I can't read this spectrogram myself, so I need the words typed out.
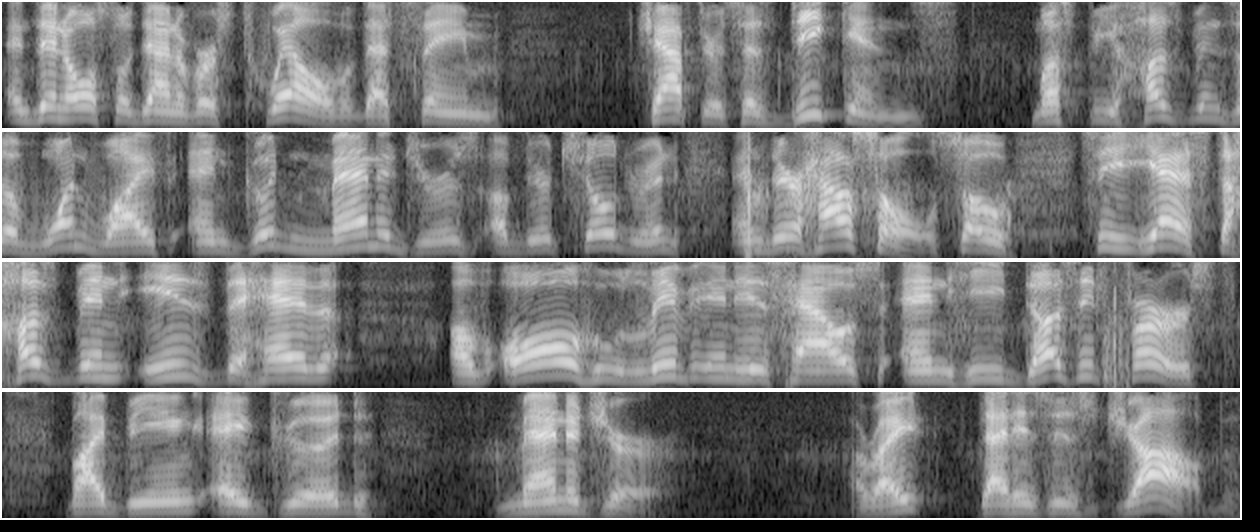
And then also down to verse 12 of that same chapter, it says, Deacons must be husbands of one wife and good managers of their children and their households. So, see, yes, the husband is the head of all who live in his house, and he does it first by being a good manager. All right? That is his job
